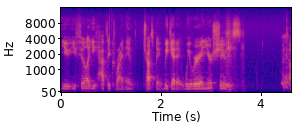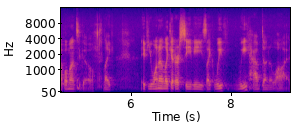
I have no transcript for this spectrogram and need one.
you you feel like you have to grind and trust me we get it we were in your shoes a couple months ago like if you want to look at our cvs like we've we have done a lot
